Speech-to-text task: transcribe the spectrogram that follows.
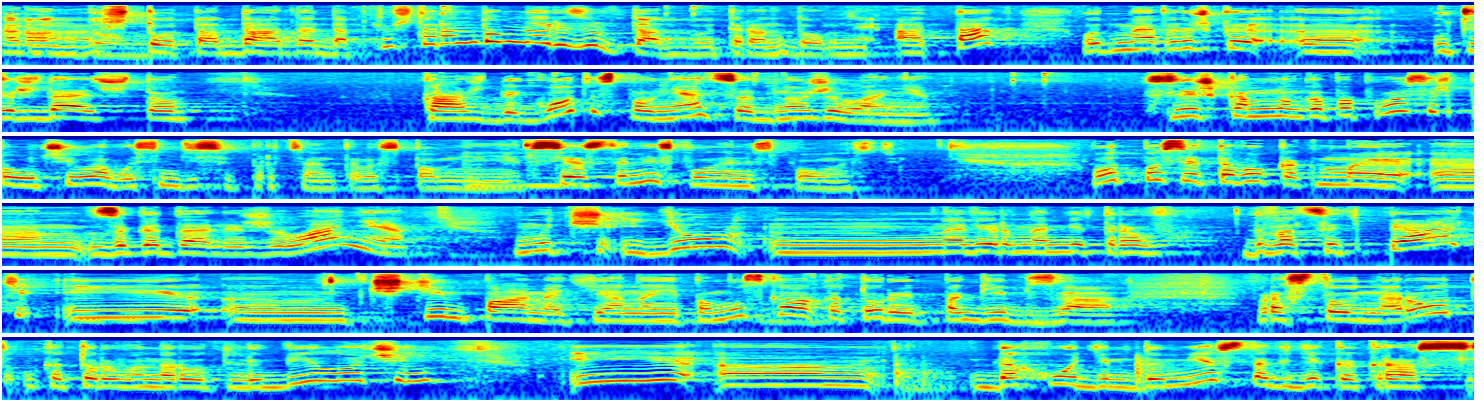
э, что-то. Да, да, да. Потому что рандомный результат будет рандомный. А так, вот моя подружка э, утверждает, что каждый год исполняется одно желание. Слишком много попросишь, получила 80% исполнения. Все остальные исполнились полностью. Вот после того, как мы эм, загадали желание, мы идем, наверное, метров 25 и эм, чтим память Яна Непомуцкого, который погиб за простой народ, которого народ любил очень. И эм, доходим до места, где как раз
